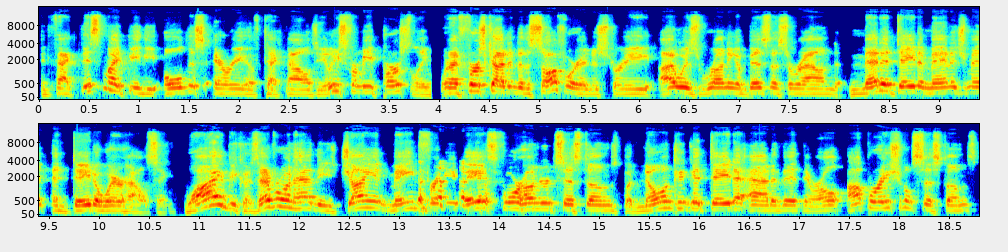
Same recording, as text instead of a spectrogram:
In fact, this might be the oldest area of technology, at least for me personally. When I first got into the software industry, I was running a business around metadata management and data warehousing. Why? Because everyone had these giant mainframe AS400 systems, but no one could get data out of it. They were all operational systems.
